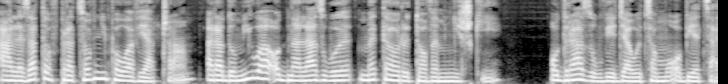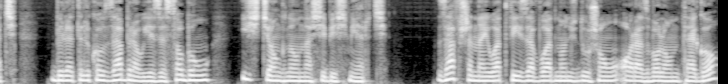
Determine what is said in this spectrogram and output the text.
Ale za to w pracowni poławiacza Radomiła odnalazły meteorytowe mniszki. Od razu wiedziały, co mu obiecać, byle tylko zabrał je ze sobą i ściągnął na siebie śmierć. Zawsze najłatwiej zawładnąć duszą oraz wolą tego,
